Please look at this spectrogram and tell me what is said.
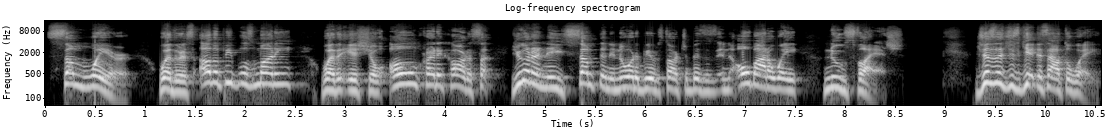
somewhere, whether it's other people's money, whether it's your own credit card or something. You're gonna need something in order to be able to start your business. And oh, by the way, newsflash just let's just get this out the way.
